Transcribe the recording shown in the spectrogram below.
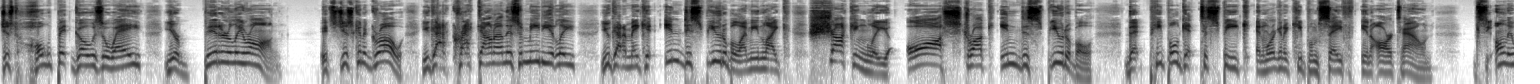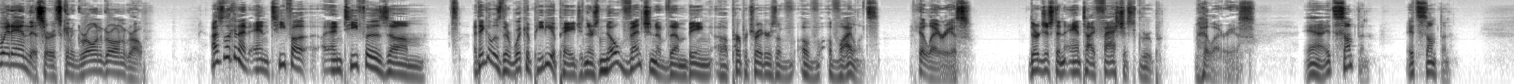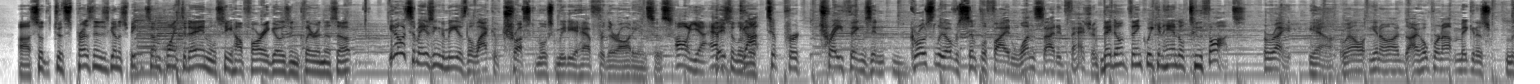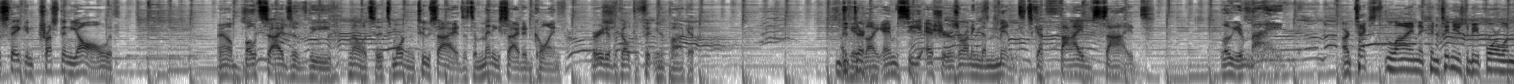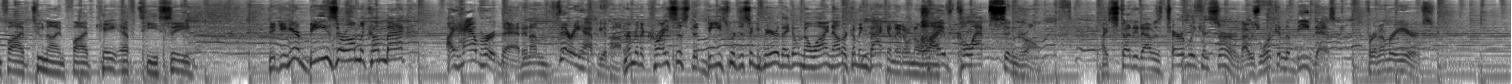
just hope it goes away, you're bitterly wrong. It's just going to grow. You got to crack down on this immediately. You got to make it indisputable. I mean, like shockingly awestruck, indisputable that people get to speak and we're going to keep them safe in our town. It's the only way to end this, or it's going to grow and grow and grow. I was looking at Antifa, Antifa's, um, I think it was their Wikipedia page, and there's no mention of them being uh, perpetrators of, of, of violence. Hilarious. They're just an anti fascist group. Hilarious. Yeah, it's something. It's something. Uh, so this president is going to speak at some point today, and we'll see how far he goes in clearing this up. You know what's amazing to me is the lack of trust most media have for their audiences. Oh yeah, absolutely. They've got to portray things in grossly oversimplified, one-sided fashion. They don't think we can handle two thoughts. Right. Yeah. Well, you know, I, I hope we're not making a mistake in trusting y'all with well, both sides of the well, it's it's more than two sides. It's a many-sided coin. Very difficult to fit in your pocket. Like, like MC Escher's running the mint. It's got five sides. Blow your mind. Our text line continues to be 415 295 KFTC. Did you hear bees are on the comeback? I have heard that, and I'm very happy about it. Remember the crisis that bees were disappearing? They don't know why. Now they're coming back, and they don't know why. Hive collapse syndrome. I studied. I was terribly concerned. I was working the bee desk for a number of years.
